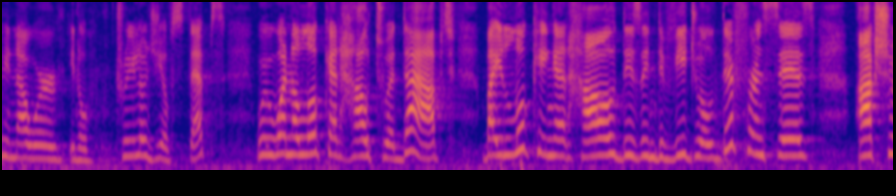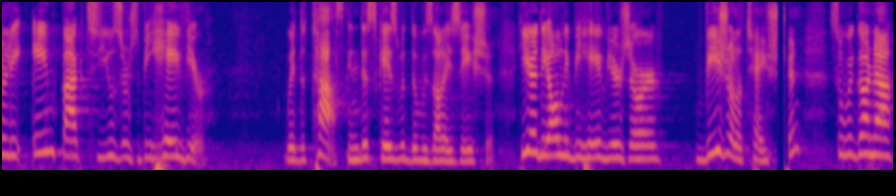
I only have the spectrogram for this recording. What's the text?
in our you know, trilogy of steps. We want to look at how to adapt by looking at how these individual differences actually impact users' behavior with the task, in this case with the visualization. Here the only behaviors are visual attention. So we're going to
